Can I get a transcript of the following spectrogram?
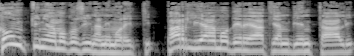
Continuiamo così, Nanni Moretti. Parliamo dei reati ambientali.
